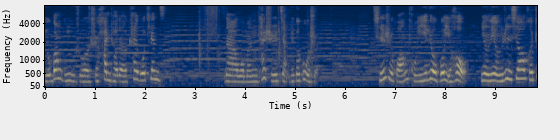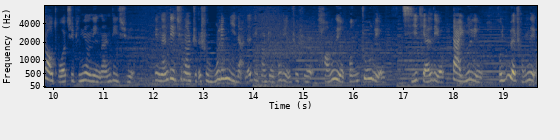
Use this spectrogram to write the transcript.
刘邦不用说，是汉朝的开国天子。那我们开始讲这个故事。秦始皇统一六国以后，命令任嚣和赵佗去平定岭南地区。岭南地区呢，指的是五岭以南的地方。这五岭就是唐岭、蒙珠岭、祁田岭、大庾岭和越城岭，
